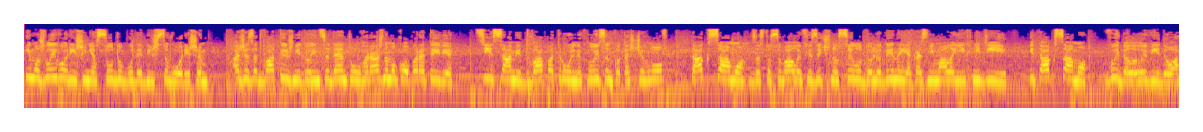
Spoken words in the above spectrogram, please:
І, можливо, рішення суду буде більш суворішим. Адже за два тижні до інциденту у гаражному кооперативі ці самі два патрульних Лисенко та Щеглов так само застосували фізичну силу до людини, яка знімала їхні дії, і так само видалили відео.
